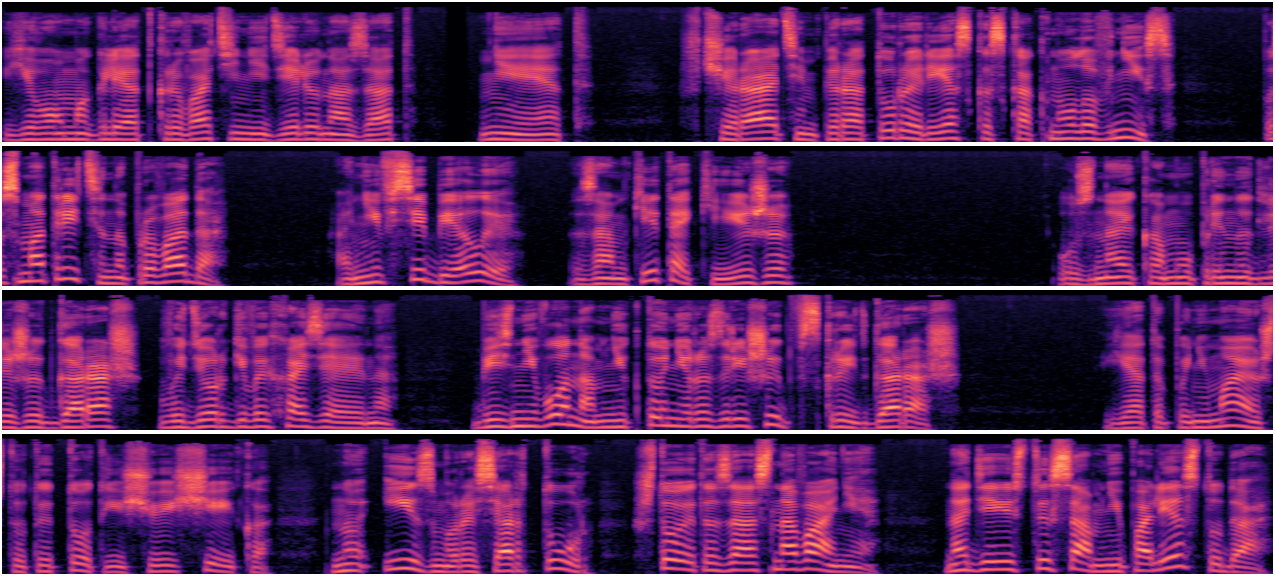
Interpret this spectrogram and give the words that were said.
Его могли открывать и неделю назад — нет, вчера температура резко скакнула вниз. Посмотрите на провода. Они все белые, замки такие же. Узнай, кому принадлежит гараж, выдергивай хозяина. Без него нам никто не разрешит вскрыть гараж. Я-то понимаю, что ты тот еще ищейка, но изморозь, Артур, что это за основание? Надеюсь, ты сам не полез туда?»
